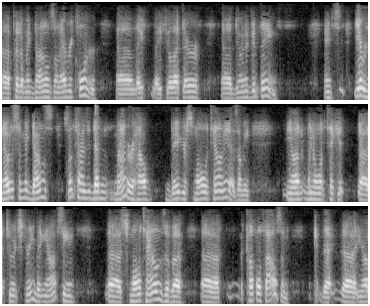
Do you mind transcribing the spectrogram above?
uh, put a McDonald's on every corner, uh, they they feel that they're uh, doing a good thing. And you ever notice in McDonald's? Sometimes it doesn't matter how big or small a town is. I mean, you know, we don't want to take it uh, too extreme, but you know, I've seen uh, small towns of a uh, a couple thousand that uh, you know,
